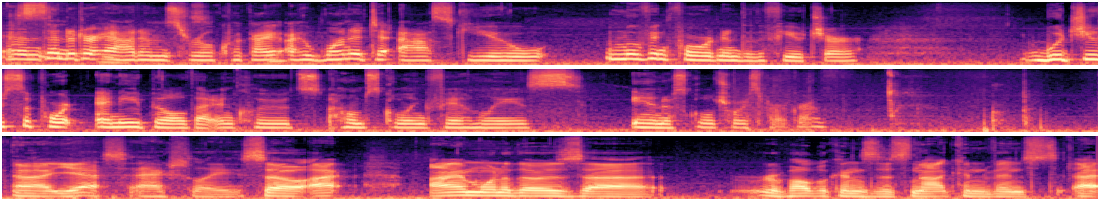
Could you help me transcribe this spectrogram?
And Senator Adams, real quick, I, I wanted to ask you, moving forward into the future, would you support any bill that includes homeschooling families in a school choice program? Uh, yes, actually. So I, I'm one of those uh, Republicans that's not convinced. I,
